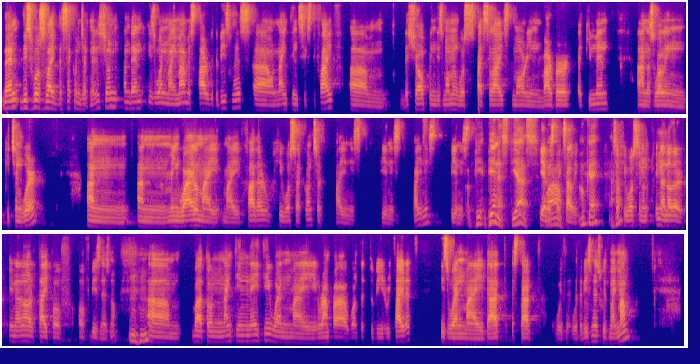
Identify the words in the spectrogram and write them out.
Then this was like the second generation, and then is when my mom started with the business uh, on 1965. Um, the shop in this moment was specialized more in barber equipment and as well in kitchenware. And and meanwhile, my my father he was a concert pianist, pianist, pianist, pianist, Pi- pianist, yes, pianist, wow, exactly. okay. So uh-huh. he was in in another in another type of of business, no. Mhm. Um, but on 1980, when my grandpa wanted to be retired, is when my dad start with with the business with my mom,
